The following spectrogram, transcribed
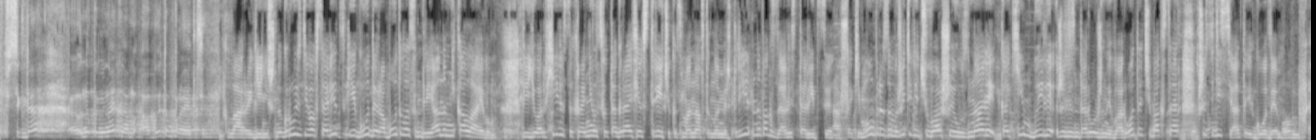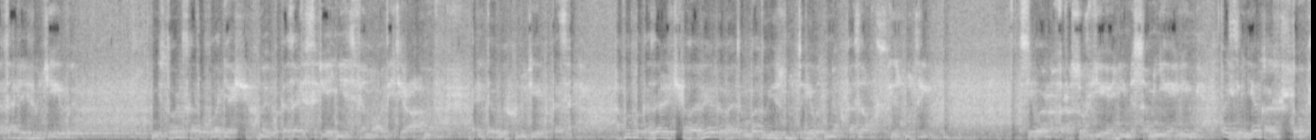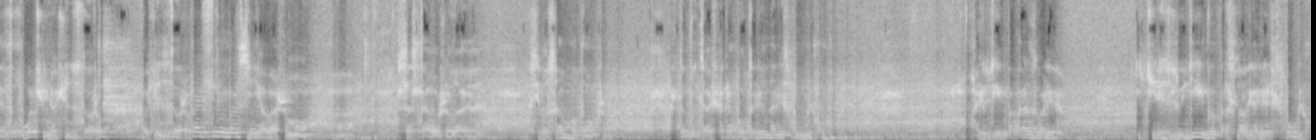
всегда э, напоминать нам об этом проекте. Клара Ильинична Груздева в советские годы работала с Андрианом Николаевым. В ее архиве сохранилась фотография встречи космонавта номер три на вокзале столицы. Таким образом, жители Чувашии узнали, каким были железнодорожные ворота Чебоксар в 60-е годы. Показали людей бы не только руководящих, но и показали среднее звено, ветеранов, рядовых людей показали. А вы показали человека в этом году изнутри, вот мне показалось, изнутри с его рассуждениями, сомнениями. Спасибо. И мне кажется, что вот это очень-очень здорово. Очень здорово. Спасибо большое. Я вашему э, составу желаю всего самого доброго чтобы дальше работали на республику, людей показывали, и через людей вы прославляли республику.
